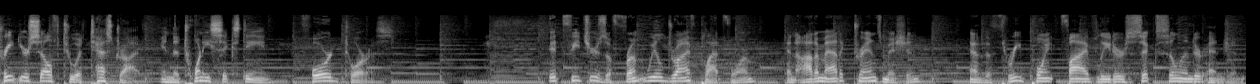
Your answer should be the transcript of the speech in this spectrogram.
treat yourself to a test drive in the 2016 Ford Taurus. It features a front-wheel drive platform, an automatic transmission, and a 3.5-liter six-cylinder engine.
